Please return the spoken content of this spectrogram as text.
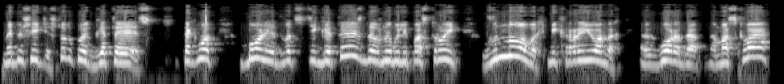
напишите, что такое ГТС. Так вот, более 20 ГТС должны были построить в новых микрорайонах э, города Москва,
